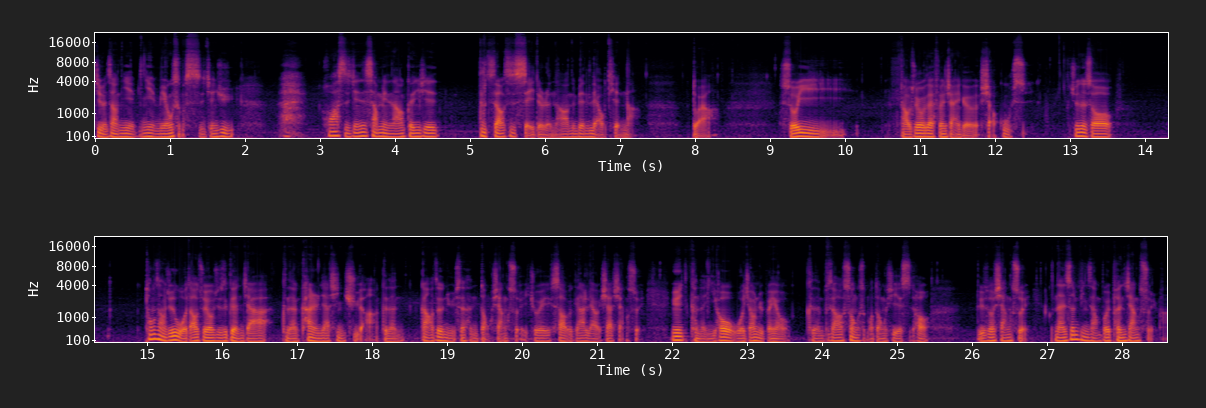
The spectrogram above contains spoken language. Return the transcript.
基本上你也你也没有什么时间去，唉，花时间在上面，然后跟一些不知道是谁的人，然后那边聊天呐、对啊，所以，那我最后再分享一个小故事。就那时候，通常就是我到最后就是跟人家可能看人家兴趣啊，可能刚好这个女生很懂香水，就会稍微跟她聊一下香水，因为可能以后我交女朋友，可能不知道送什么东西的时候，比如说香水。男生平常不会喷香水嘛？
